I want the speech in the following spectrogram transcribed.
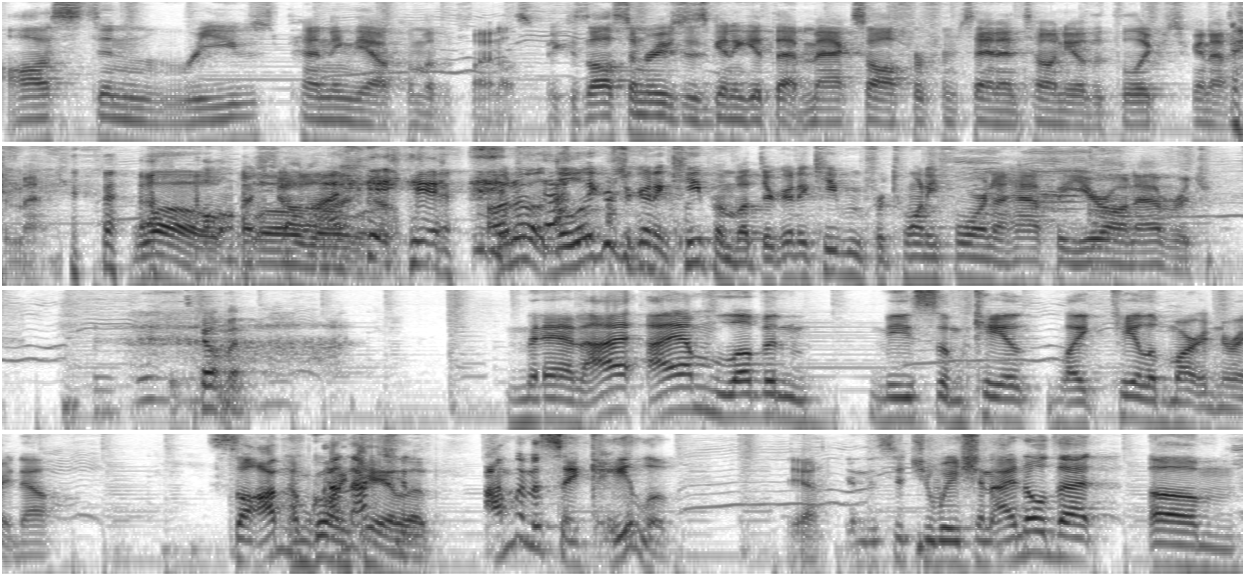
Austin Reaves pending the outcome of the finals because Austin Reaves is going to get that max offer from San Antonio that the Lakers are going to have to match. Whoa, my whoa, whoa, whoa. oh no, the Lakers are going to keep him, but they're going to keep him for 24 and a half a year on average. It's coming. Man, I, I am loving me some Caleb, like Caleb Martin right now. So I'm I'm going actually- Caleb. I'm gonna say Caleb Yeah. in the situation. I know that um,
